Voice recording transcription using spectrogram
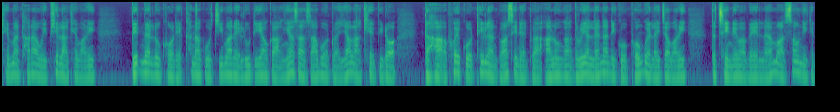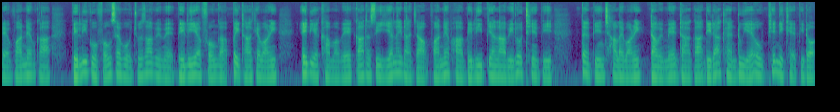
ထင်မှတ်ထားတာဝေဖြစ်လာခဲ့ပါရီဘစ်မက်လို့ခေါ်တဲ့ခန္ဓာကိုယ်ကြီးမားတဲ့လူတစ်ယောက်ကညစာစားဖို့အတွက်ရောက်လာခဲ့ပြီးတော့ ဒါဟာအဖွဲကိုထိတ်လန့်သွားစေတဲ့အတွက်အားလုံးကသူတို့ရဲ့လက်နက်တွေကိုဖုံးကွယ်လိုက်ကြပါရီတစ်ချိန်တည်းမှာပဲလမ်းမှာစောင့်နေခဲ့တဲ့ဗာနက်ကဘေလီကိုဖုန်းဆက်ဖို့ကြိုးစားပေမဲ့ဘေလီရဲ့ဖုန်းကပိတ်ထားခဲ့ပါရီအဲ့ဒီအခါမှာပဲကားတစ်စီးရက်လိုက်တာကြောင့်ဗာနက်ဟာဘေလီပြန်လာပြီလို့ထင်ပြီးတက်ပြင်းချလိုက်ပါရီဒါပေမဲ့ဒါကဒေတာခန်တူရဲ့အုပ်ဖြစ်နေခဲ့ပြီးတော့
